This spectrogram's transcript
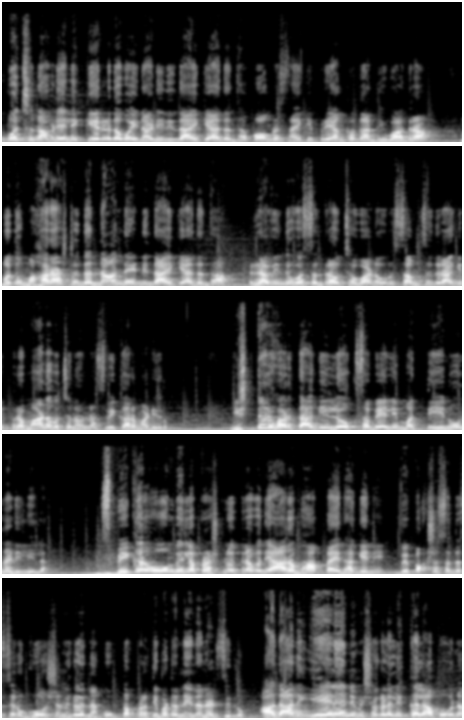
ಉಪಚುನಾವಣೆಯಲ್ಲಿ ಕೇರಳದ ವೈನಾಡಿನಿಂದ ಆಯ್ಕೆಯಾದಂತಹ ಕಾಂಗ್ರೆಸ್ ನಾಯಕಿ ಪ್ರಿಯಾಂಕಾ ಗಾಂಧಿ ವಾದ್ರಾ ಮತ್ತು ಮಹಾರಾಷ್ಟ್ರದ ನಾಂದೇಡ್ನಿಂದ ಆಯ್ಕೆಯಾದಂತಹ ರವೀಂದ್ರ ವಸಂತರಾವ್ ಚವ್ಹಾಣ್ ಅವರು ಸಂಸದರಾಗಿ ಪ್ರಮಾಣ ವಚನವನ್ನು ಸ್ವೀಕಾರ ಮಾಡಿದರು. ಇಷ್ಟರ ಹೊರತಾಗಿ ಲೋಕಸಭೆಯಲ್ಲಿ ಮತ್ತೇನೂ ನಡೀಲಿಲ್ಲ. ಸ್ಪೀಕರ್ ಓಂ ಬಿರ್ಲಾ ಪ್ರಶ್ನೋತ್ತರಾವಧಿ ಆರಂಭ ಆಗ್ತಾ ಇದ್ದ ಹಾಗೇನೆ ವಿಪಕ್ಷ ಸದಸ್ಯರು ಘೋಷಣೆಗಳನ್ನ ಕೂಗ್ತಾ ಪ್ರತಿಭಟನೆಯನ್ನ ನಡೆಸಿದ್ರು. ಅದಾದ ಏಳೇ ನಿಮಿಷಗಳಲ್ಲಿ ಕಲಾಪವನ್ನ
